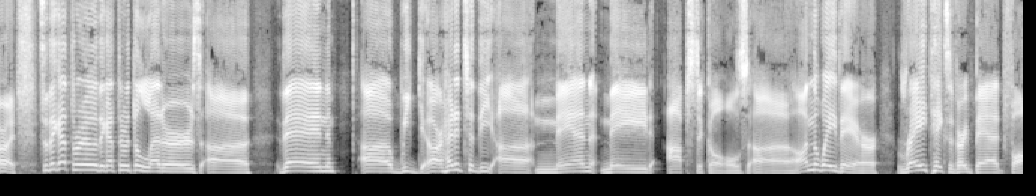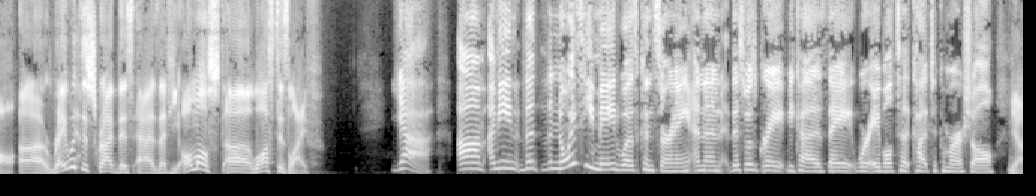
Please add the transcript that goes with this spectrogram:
all right. So they got through. They got through with the letters. Uh, then uh, we are headed to the uh, man-made obstacles. Uh, on the way there, Ray takes a very bad fall. Uh, Ray would describe this as that he almost uh, lost his life. Yeah. Um, I mean, the the noise he made was concerning, and then this was great because they were able to cut to commercial, Yeah.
